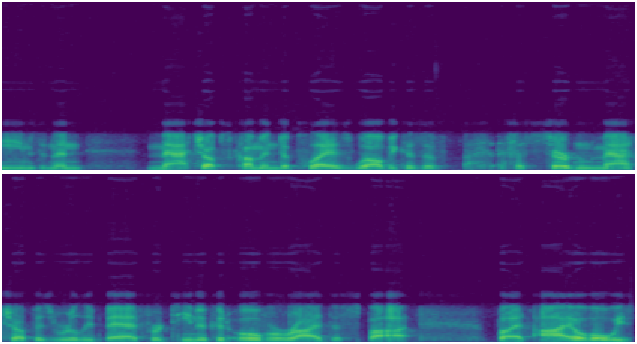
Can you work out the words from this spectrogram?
teams and then matchups come into play as well because if, if a certain matchup is really bad for a team, it could override the spot. But I have always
